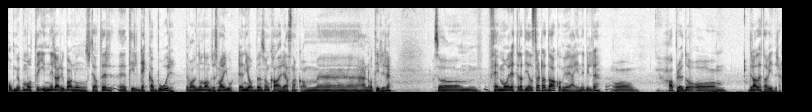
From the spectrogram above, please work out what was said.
kom jo på en måte inn i Larvik barne- og ungdomsteater til dekka bord. Det var jo noen andre som har gjort den jobben som Kari har snakka om eh, her nå tidligere. Så mm, fem år etter at de hadde starta, da kom jo jeg inn i bildet. Og har prøvd å, å dra dette videre.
